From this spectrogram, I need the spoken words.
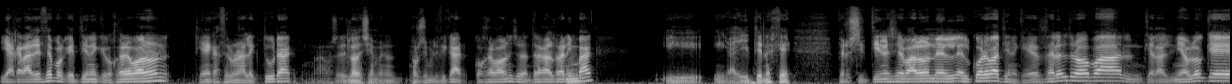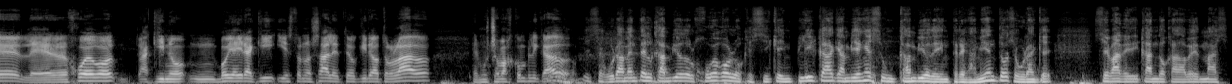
y agradece porque tiene que coger el balón, tiene que hacer una lectura, vamos, es lo de siempre, ¿no? por simplificar, coge el balón y se lo entrega al running back y, y ahí tienes que... Pero si tienes el balón el, el quarterback, tiene que hacer el drop, back, que la línea bloquee, leer el juego, aquí no, mm, voy a ir aquí y esto no sale, tengo que ir a otro lado, es mucho más complicado. Y seguramente el cambio del juego lo que sí que implica también es un cambio de entrenamiento. Seguramente se va dedicando cada vez más,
